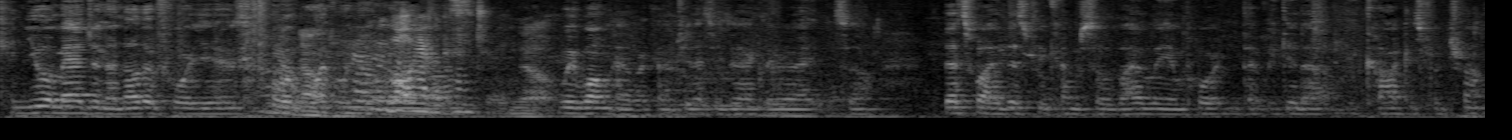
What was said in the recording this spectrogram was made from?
Can you imagine another four years? No. What would be We won't have a country. No. We won't have a country, that's exactly right. So that's why this becomes so vitally important that we get out and caucus for Trump.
